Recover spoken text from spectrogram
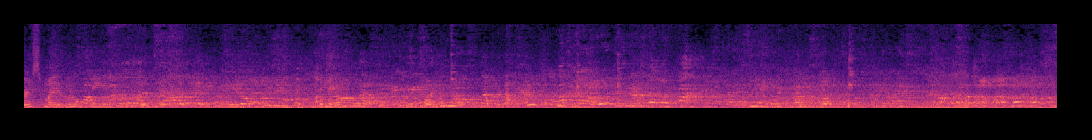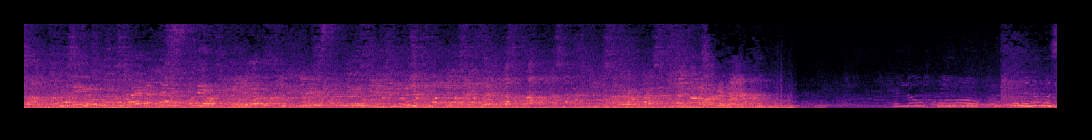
Where's my Lupi? Hello po. Ano mas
